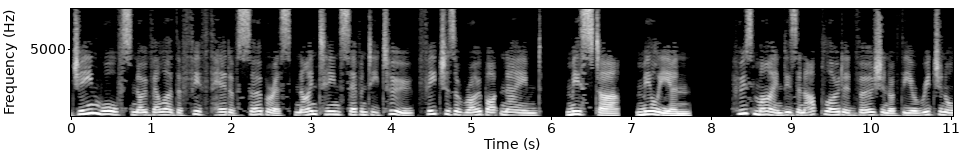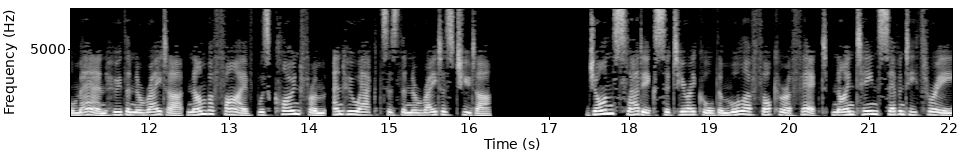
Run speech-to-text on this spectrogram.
Gene Wolfe's novella The Fifth Head of Cerberus 1972 features a robot named Mr. Million whose mind is an uploaded version of the original man who the narrator number 5 was cloned from, and who acts as the narrator's tutor. John Sladek's satirical The Muller-Fokker Effect 1973,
